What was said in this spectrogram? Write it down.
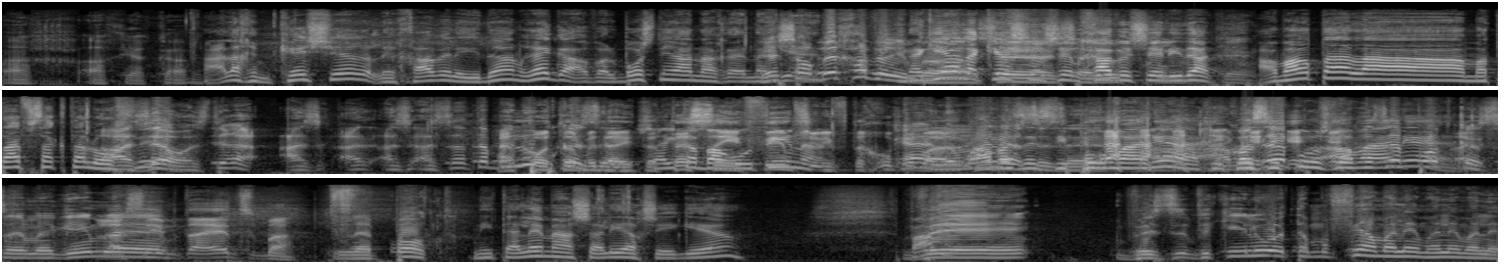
אח, אח יקר. היה לכם קשר לך ולעידן? רגע, אבל בוא שנייה נגיע... הרבה חברים נגיע ב- לקשר ש- שלך ושל עידן. כן. אמרת על ה... מתי הפסקת להופיע? אה, זהו, אז תראה, אז- אז אז- אז אתה היה פה בלופ יותר כזה. מדי תתי סעיפים ברוטינה. שנפתחו פה. כן, נו, מה אבל זה סיפור מעניין, אחי, אבל כל סיפור שלו אבל מעניין. זה פודקאסט, הם מגיעים ל- לשים את האצבע. לפוט. נתעלם מהשליח שהגיע. וכאילו, אתה מופיע מלא מלא מלא,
